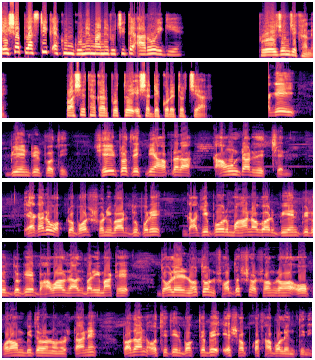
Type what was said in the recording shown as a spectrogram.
এসা প্লাস্টিক এখন গুণে মানে রুচিতে আরও এগিয়ে। প্রয়োজন যেখানে। পাশে থাকার প্রত্যয় এসা ডেকোরেটর চেয়ার। আগেই বিএনপির প্রতীক। সেই প্রতীক নিয়ে আপনারা কাউন্টার দিচ্ছেন। এগারো অক্টোবর শনিবার দুপুরে গাজীপুর মহানগর বিএনপির উদ্যোগে ভাওয়াল রাজবাড়ী মাঠে দলের নতুন সদস্য সংগ্রহ ও ফরম বিতরণ অনুষ্ঠানে প্রধান অতিথির বক্তব্যে এসব কথা বলেন তিনি।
